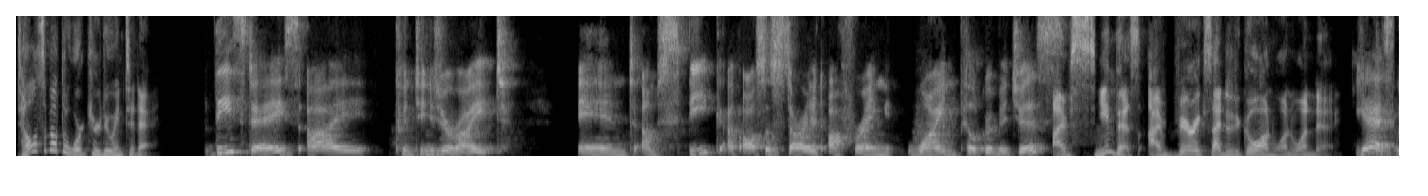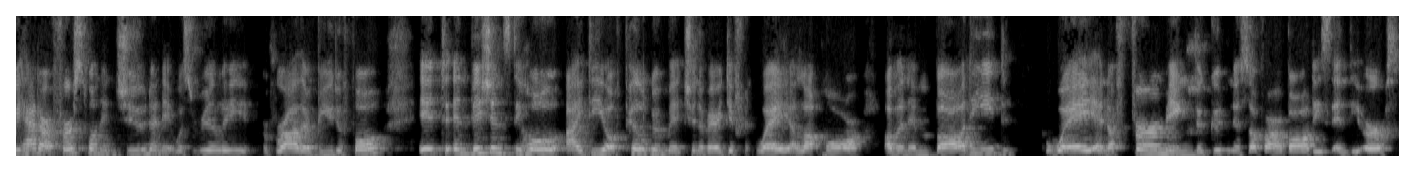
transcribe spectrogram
Tell us about the work you're doing today. These days, I continue to write and um, speak. I've also started offering wine pilgrimages. I've seen this. I'm very excited to go on one one day. Yes, we had our first one in June and it was really rather beautiful. It envisions the whole idea of pilgrimage in a very different way, a lot more of an embodied way and affirming the goodness of our bodies and the earth,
